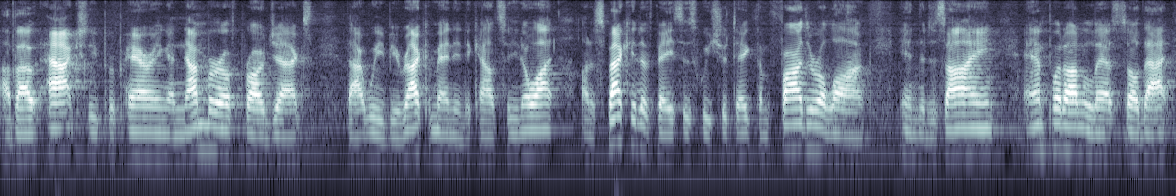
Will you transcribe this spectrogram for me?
about actually preparing a number of projects that we'd be recommending to council. You know what? On a speculative basis, we should take them farther along in the design and put on a list so that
